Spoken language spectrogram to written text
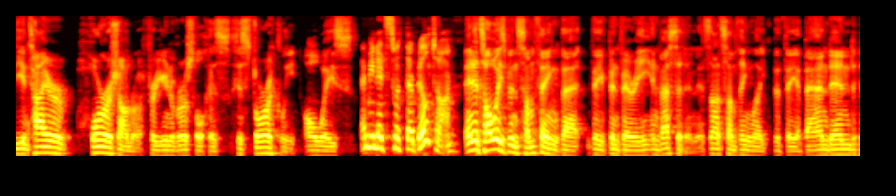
the entire horror genre for Universal has historically always. I mean, it's what they're built on, and it's always been something that they've been very invested in. It's not something like that they abandoned.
